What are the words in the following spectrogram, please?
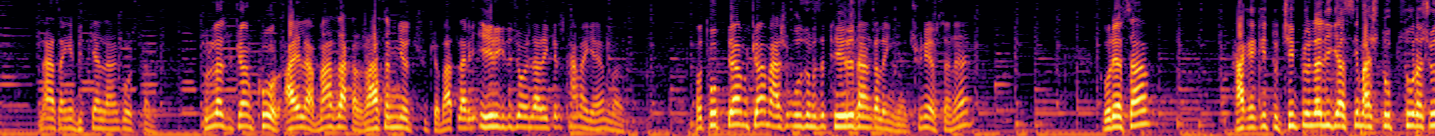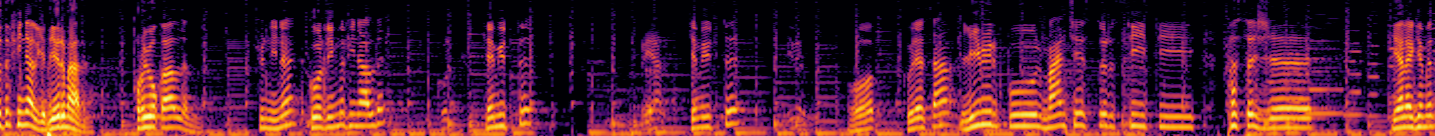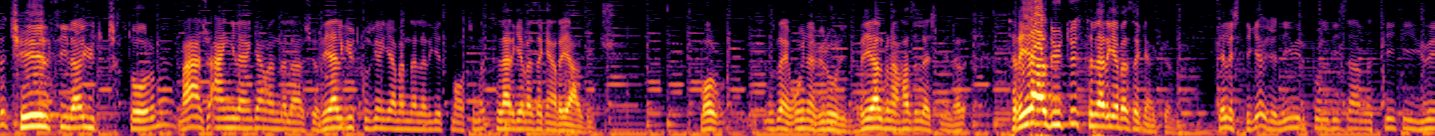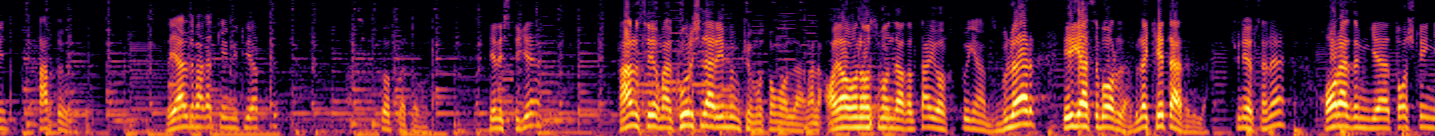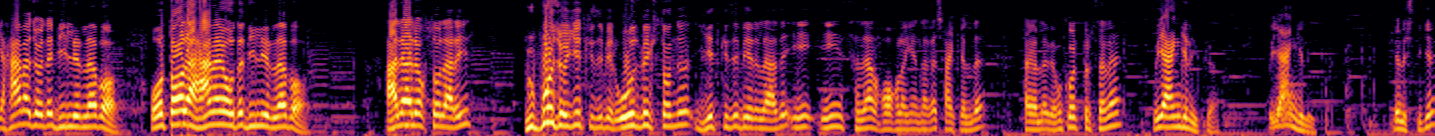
Na senga bitganlarini ko'rsataman xullas ukam ko'r aylan maza qil rasmga tush uka batlarga erikni joylariga kirish hammaga ham emas. Va to'pni ham ukam mana shu o'zimizni teridan qilingan. Tushunyapsan a ko'ryapsan? Haqiqiy to'p chempionlar ligasiga mana shu to'pni so'rashuvdi finalga bermadi tur yo'qoldi tushundingmi? Ko'rdingmi finalni? Kim yutdi? Real. Kim yutdi? Ho'p ko'ryapsan? Liverpul manchester siti psj yana kim edi chelsilar yutib chiqdi to'g'rimi? Mana shu angliyaning komandalari shu. Realga yutqizgan komandalarga aytmoqchiman sizlarga bas ekan realni yutish bor o'zlaring o'ynab yuraveringlar real bilan hazillashmanglar. Realni yutish sizlarga bas ekan ukalar kelishdiki o'sha liverpul deysanmi siti yuventus farqi yo'q uka realni faqat kim yutyapti? To'ppa to'g'ri. Kelishdiki mana bu mana ko'rishlaring mumkin bu tomonlar. Mana oyog'ini osmonda qilib tayyor qilib qo'yganmiz. Bular egasi borlar bular ketadi bular. Tushunyapsan a xorazmga toshkentga hamma joyda dilerlar bor. O'rtoqlar hamma yoqda dilerlar bor. Ali ali hisoblaringiz любой joyga yetkazib beradi o'zbekistonda yetkazib beriladi eng eng sizlar xohlagandaqa shaklda tayyorlab beraman ko'rib tursan a bu yangilik bu yangilik kelishdiki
